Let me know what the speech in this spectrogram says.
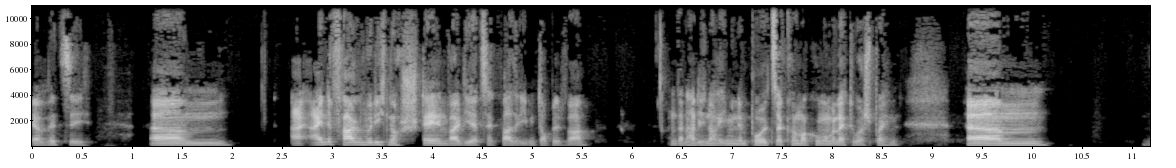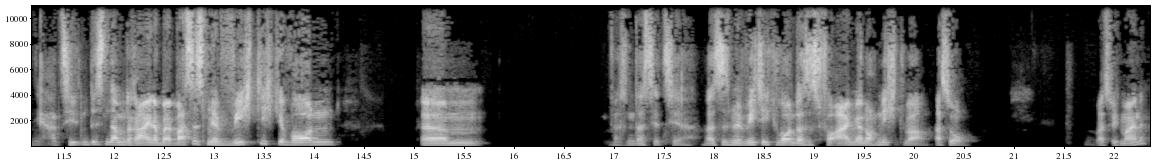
ja, witzig. Ähm, e-, eine Frage würde ich noch stellen, weil die jetzt ja quasi eben doppelt war. Und dann hatte ich noch irgendwie einen Impuls, da können wir mal gucken, ob wir gleich drüber sprechen. Ähm, ja, zielt ein bisschen damit rein, aber was ist mir wichtig geworden? Ähm, was ist denn das jetzt hier? Was ist mir wichtig geworden, dass es vor einem Jahr noch nicht war? Ach so. Weißt du, wie ich meine?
